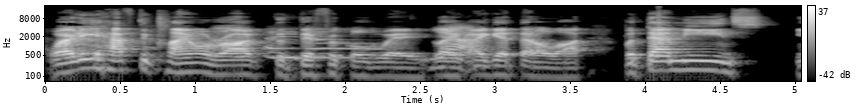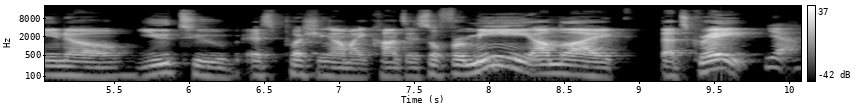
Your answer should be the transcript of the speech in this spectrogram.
Why do you have to climb a rock the difficult way? Like Yeah. I get that a lot. But that means, you know, YouTube is pushing out my content. So for me, I'm like, that's great. Yeah,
